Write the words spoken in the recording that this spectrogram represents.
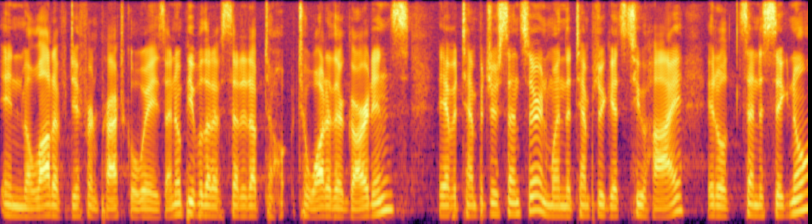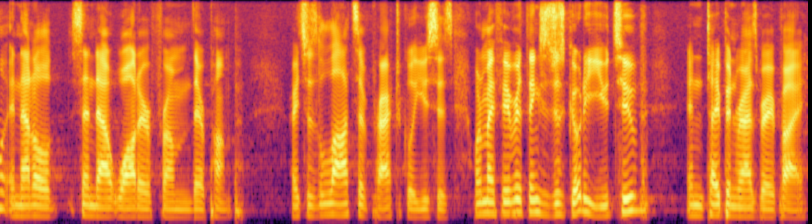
in a lot of different practical ways. I know people that have set it up to, to water their gardens. They have a temperature sensor, and when the temperature gets too high, it'll send a signal, and that'll send out water from their pump. Right? So there's lots of practical uses. One of my favorite things is just go to YouTube and type in Raspberry Pi.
